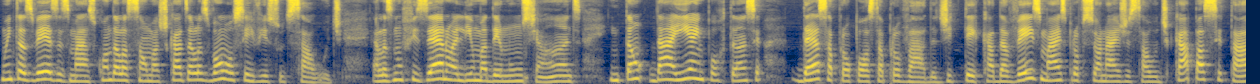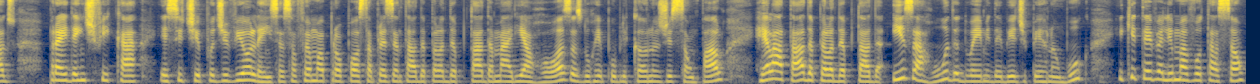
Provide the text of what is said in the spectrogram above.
Muitas vezes, mas quando elas são machucadas, elas vão ao serviço de saúde. Elas não fizeram ali uma denúncia antes. Então, daí a importância dessa proposta aprovada, de ter cada vez mais profissionais de saúde capacitados para identificar esse tipo de violência. Essa foi uma proposta apresentada pela deputada Maria Rosas, do Republicanos de São Paulo, relatada pela deputada Isa Ruda, do MDB de Pernambuco, e que teve ali uma votação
